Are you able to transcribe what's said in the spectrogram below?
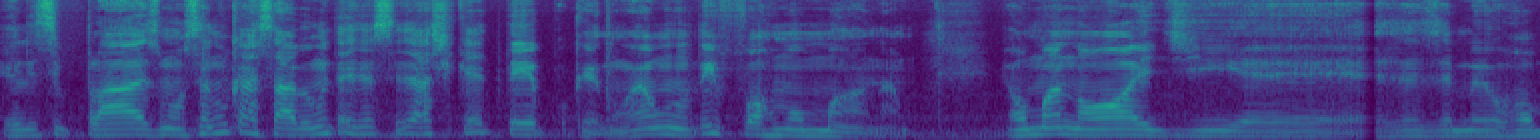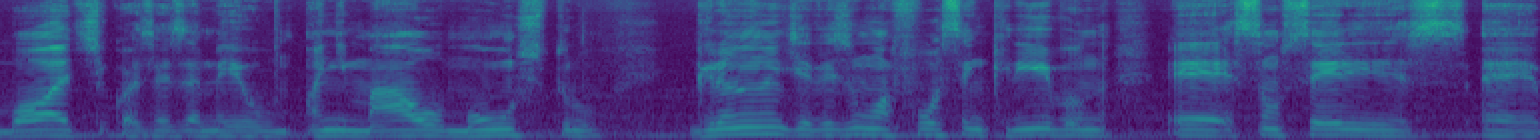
Eles se plasmam. Você nunca sabe. Muitas vezes você acha que é ter, porque não, é, não tem forma humana é humanoide, é, às vezes é meio robótico, às vezes é meio animal, monstro, grande, às vezes uma força incrível. É, são seres é,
